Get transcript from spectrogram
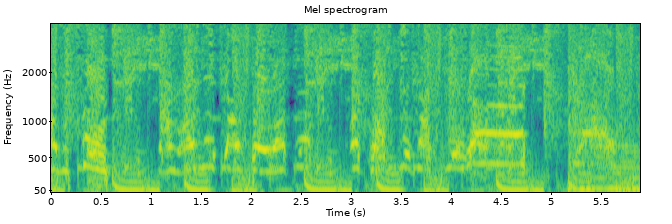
meine Fuß, dann endlich auf Toilette und kommt mir das Gerät.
